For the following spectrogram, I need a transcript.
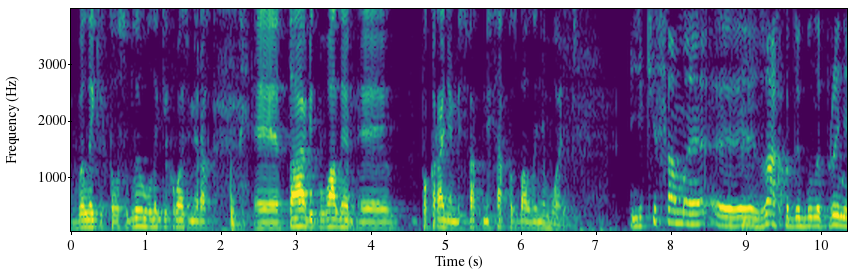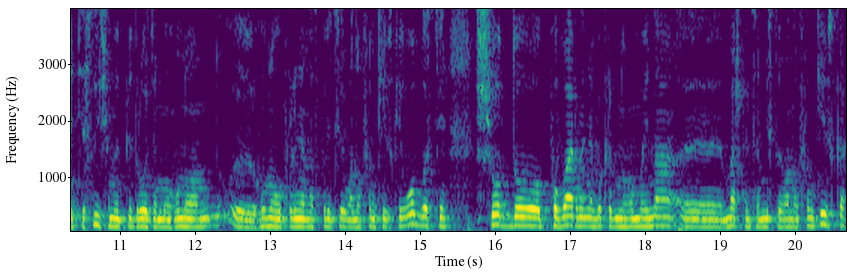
в великих та особливо великих розмірах, та відбували покарання в місцях позбавлення волі. Які саме е, заходи були прийняті слідчими підрозділами е, головного управління Нацполіції Івано-Франківської області щодо повернення викраденого майна е, мешканцям міста Івано-Франківська?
